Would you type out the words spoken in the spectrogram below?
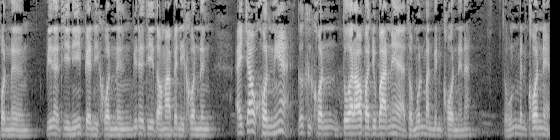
คนหนึ่งวินาทีนี้เป็นอีกคนหนึ่งวินาทีต่อมาเป็นอีกคนหนึ่ง ไอ้เจ้าคนเนี้ยก็คือคนตัวเราปัจจุบันเนี่ย สมมุติมันเป็นคนเนี่ยนะสมมุติเป็นคนเนี่ย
